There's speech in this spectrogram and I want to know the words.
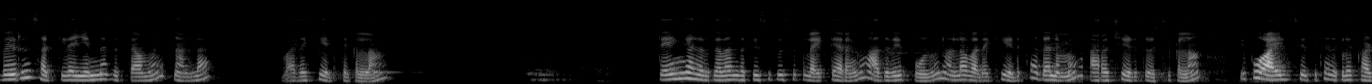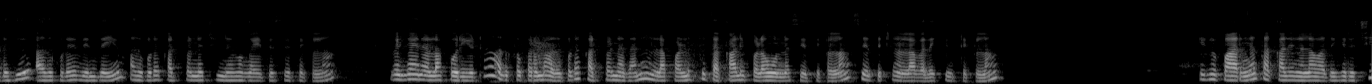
வெறும் சட்டியில் எண்ணெய் விற்றாமல் நல்லா வதக்கி எடுத்துக்கலாம். தேங்காயில் இருக்கிறதா அந்த பிசு பிசுப்பு லைட்டாக இறங்கும். அதுவே போதும். நல்லா வதக்கி எடுத்து அதை நம்ம அரைச்சி எடுத்து வச்சுக்கலாம். இப்போது ஆயில் சேர்த்துட்டு அது கூட கடுகு அது கூட வெந்தயம் அது கூட கட் பண்ண சின்ன வெங்காயத்தை சேர்த்துக்கலாம். வெங்காயம் நல்லா பொரியட்டும். அதுக்கப்புறமா அது கூட கட் பண்ணதானே நல்லா பழுத்து தக்காளி பழம் ஒன்று சேர்த்துக்கலாம். சேர்த்துட்டு நல்லா வதக்கி விட்டுக்கலாம். இப்போ பாருங்கள் தக்காளி நல்லா வதங்கிருச்சு.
